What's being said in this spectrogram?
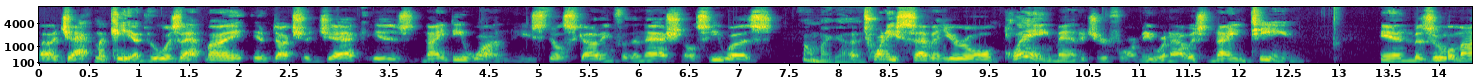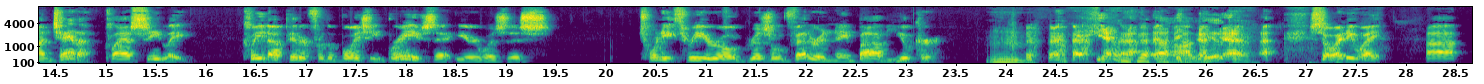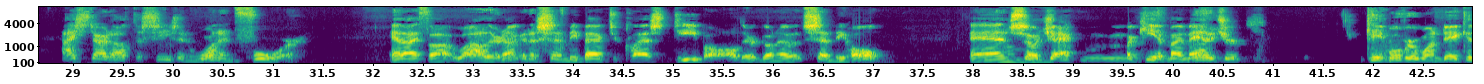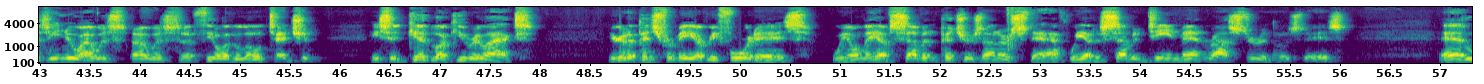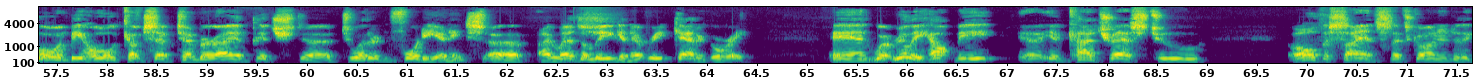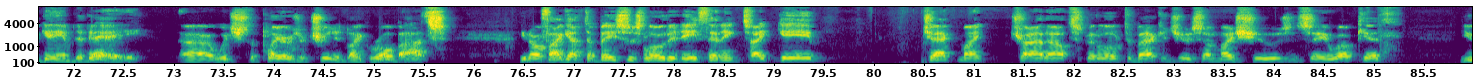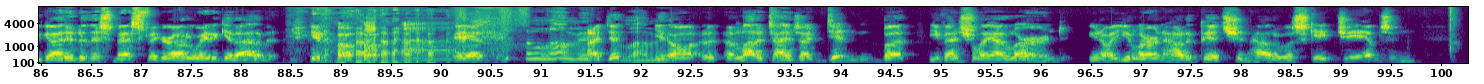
uh, Jack McKeon, who was at my induction, Jack is 91. He's still scouting for the Nationals. He was oh my God. a 27 year old playing manager for me when I was 19 in Missoula, Montana, Class C League. Cleanup hitter for the Boise Braves that year was this 23 year old grizzled veteran named Bob Uecker. yeah. Bob Uecker. So anyway, uh, I start out the season one and four, and I thought, wow, they're not going to send me back to Class D ball. They're going to send me home. And Oh, so my. Jack McKeon, my manager, came over one day because he knew I was I was uh, feeling a little tension. He said, "Kid, look, you relax. You're going to pitch for me every four days. We only have seven pitchers on our staff. We had a 17 man roster in those days." And lo and behold, come September, I had pitched uh, 240 innings. Uh, I led the league in every category. And what really helped me, uh, in contrast to all the science that's gone into the game today, uh, which the players are treated like robots. You know, if I got the bases loaded, eighth inning, tight game, Jack might trot out, spit a little tobacco juice on my shoes, and say, "Well, kid." You got into this mess. Figure out a way to get out of it, you know. and I love it. I did, Love you it. know, a, a lot of times I didn't, but eventually I learned. You know, you learn how to pitch and how to escape jams. And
